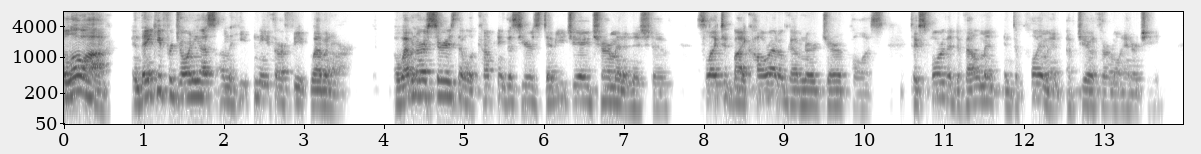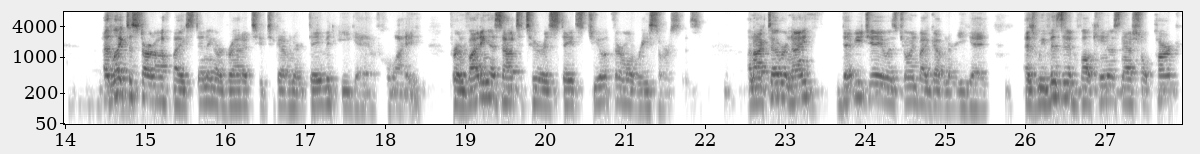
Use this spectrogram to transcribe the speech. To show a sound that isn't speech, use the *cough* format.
Aloha, and thank you for joining us on the Heat Beneath Our Feet webinar, a webinar series that will accompany this year's WGA Chairman Initiative selected by Colorado Governor Jared Polis to explore the development and deployment of geothermal energy. I'd like to start off by extending our gratitude to Governor David Ige of Hawaii for inviting us out to tour his state's geothermal resources. On October 9th, WGA was joined by Governor Ige as we visited Volcanoes National Park,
